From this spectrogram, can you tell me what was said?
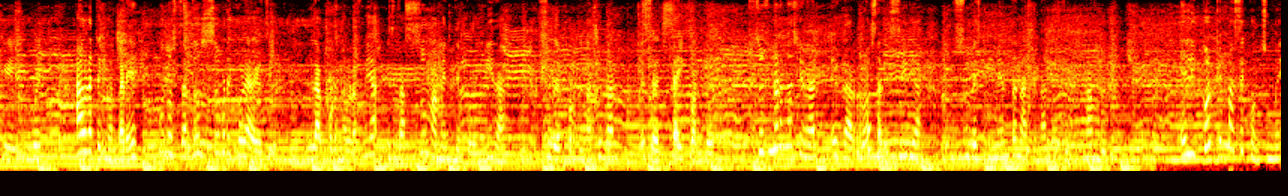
Ok, bueno. Ahora te contaré unos datos sobre Corea del Sur. La pornografía está sumamente prohibida. Su deporte nacional es el taekwondo. Su flor nacional es la rosa de Siria. Su vestimenta nacional es el hanbok. El licor que más se consume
